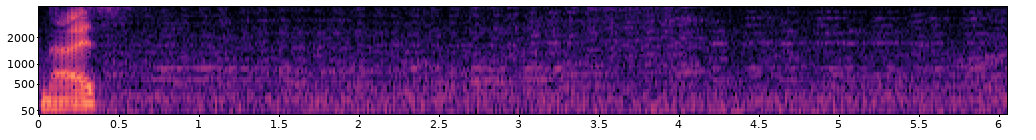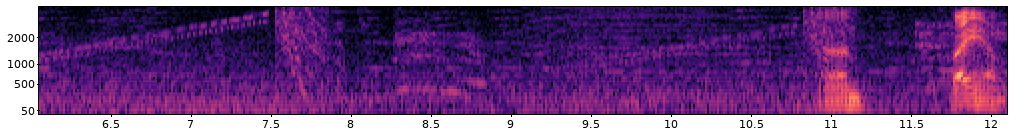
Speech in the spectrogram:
Nice. Bam!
